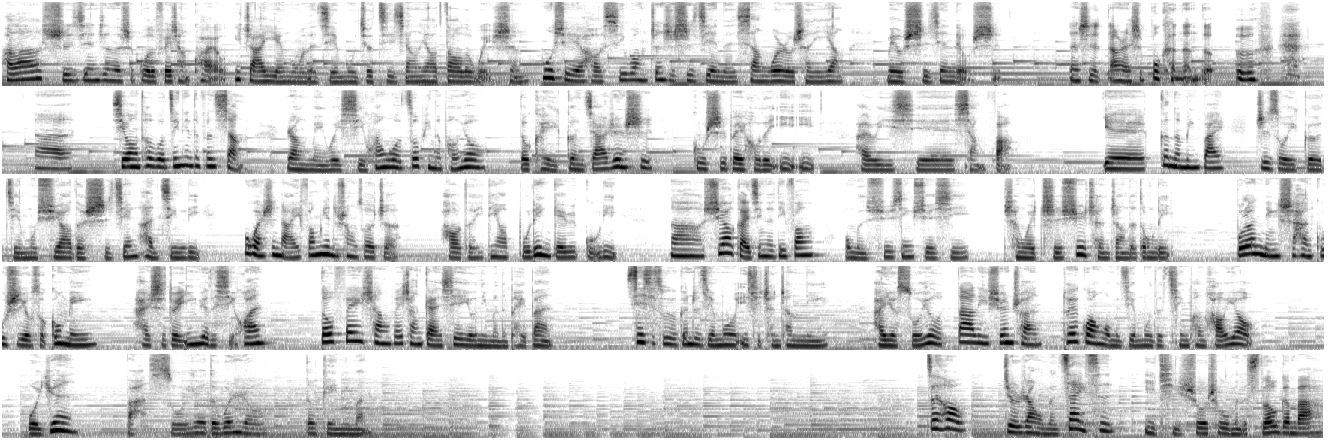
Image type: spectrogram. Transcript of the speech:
好啦，时间真的是过得非常快哦，一眨眼，我们的节目就即将要到了尾声。暮雪也好希望真实世界能像温柔城一样，没有时间流逝，但是当然是不可能的。呃，那希望透过今天的分享，让每位喜欢我作品的朋友都可以更加认识故事背后的意义，还有一些想法，也更能明白制作一个节目需要的时间和精力。不管是哪一方面的创作者，好的一定要不吝给予鼓励。那需要改进的地方，我们虚心学习，成为持续成长的动力。不论您是和故事有所共鸣，还是对音乐的喜欢，都非常非常感谢有你们的陪伴。谢谢所有跟着节目一起成长的您，还有所有大力宣传推广我们节目的亲朋好友。我愿把所有的温柔都给你们。最后，就让我们再一次一起说出我们的 slogan 吧。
